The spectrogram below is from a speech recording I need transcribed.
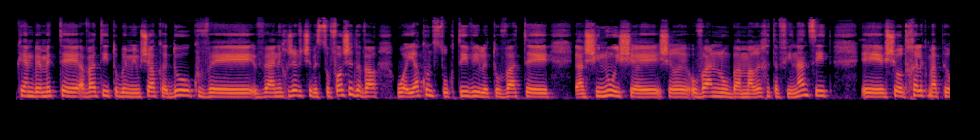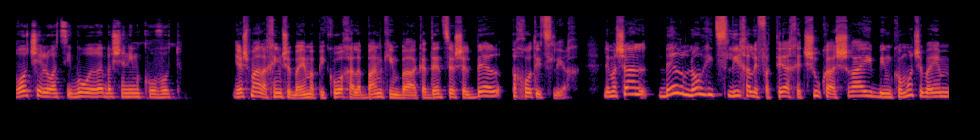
כן, באמת עבדתי איתו בממשק הדוק, ו- ואני חושבת שבסופו של דבר הוא היה קונסטרוקטיבי לטובת השינוי ש- שהובלנו במערכת הפיננסית. אה, שעוד חלק מהפירות שלו הציבור יראה בשנים הקרובות. יש מהלכים שבהם הפיקוח על הבנקים בקדנציה של בר פחות הצליח. למשל, בר לא הצליחה לפתח את שוק האשראי במקומות שבהם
